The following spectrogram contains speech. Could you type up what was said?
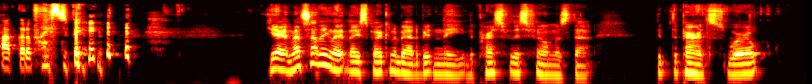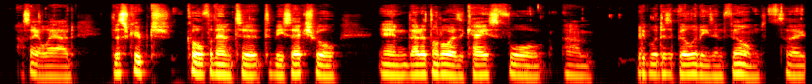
I've got a place to be. Yeah, and that's something that they've spoken about a bit in the, the press for this film is that the, the parents were, I'll say allowed, the script called for them to, to be sexual, and that is not always the case for um, people with disabilities in films. So,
